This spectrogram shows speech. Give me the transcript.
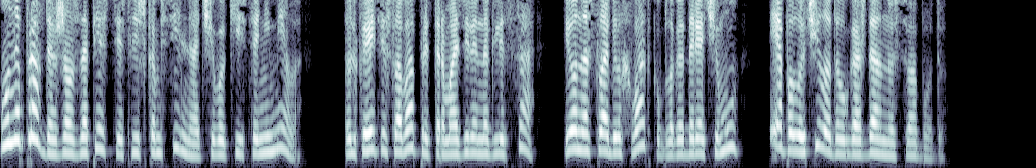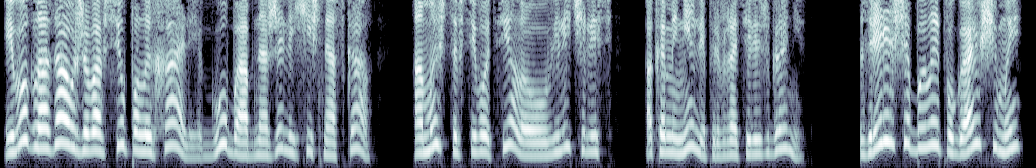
Он и правда сжал запястье слишком сильно, отчего кисть онемела. Только эти слова притормозили наглеца, и он ослабил хватку, благодаря чему я получила долгожданную свободу. Его глаза уже вовсю полыхали, губы обнажили хищный оскал, а мышцы всего тела увеличились, окаменели, превратились в гранит. Зрелище было и пугающим, и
